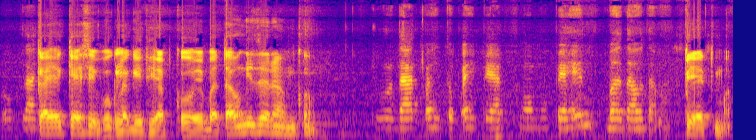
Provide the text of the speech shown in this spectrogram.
ચોકલા कै, कैसी भूख लगी थी आपको ये बताओगी जरा हमको જોરદાર પછી તો પછી પેટમાં હું પહેન બતાવું તમારે. પેટમાં.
